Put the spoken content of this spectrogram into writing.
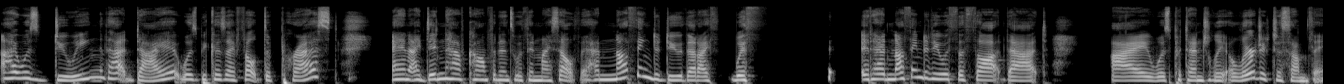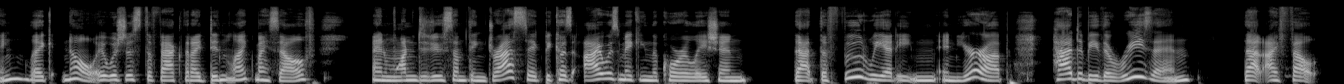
I was doing that diet was because I felt depressed and I didn't have confidence within myself. It had nothing to do that I, with, it had nothing to do with the thought that I was potentially allergic to something. Like, no, it was just the fact that I didn't like myself and wanted to do something drastic because I was making the correlation that the food we had eaten in Europe had to be the reason that I felt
